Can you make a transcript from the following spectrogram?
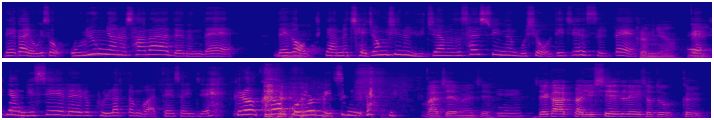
내가 여기서 5, 6년을 살아야 되는데 내가 음, 어떻게 하면 제정신을 유지하면서 살 수 있는 곳이 어디지 했을 때 그럼요. 네, 네. 그냥 UCLA를 골랐던 것 같아서 이제 그런 그런 고려도 있습니다. 맞아요, 맞아요. 네. 제가 아까 UCLA 저도 그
